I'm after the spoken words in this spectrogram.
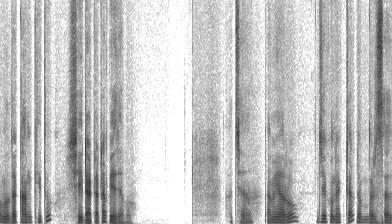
আমরা কাঙ্ক্ষিত সেই ডাটাটা পেয়ে যাব। আচ্ছা আমি আরও যে কোনো একটা নাম্বার সার্চ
